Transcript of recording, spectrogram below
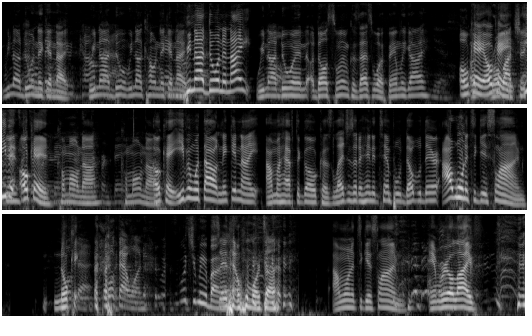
We not doing Nick at night. can count We not that. doing. We not counting Nick at night. we not doing the night. We not doing Adult Swim because that's what Family Guy. Okay, Uh, okay. Even okay. Come on now. Come on now. Okay, even without Nick at Night, I'm gonna have to go because Legends of the Hidden Temple, Double Dare. I wanted to get slimed. No, Quote ca- that. Quote that one. What you mean by that? Say that? that one more time. I wanted to get slimed in real life. you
